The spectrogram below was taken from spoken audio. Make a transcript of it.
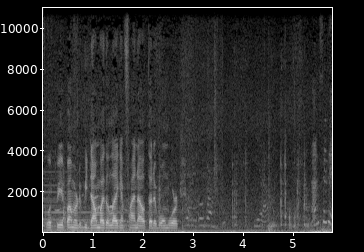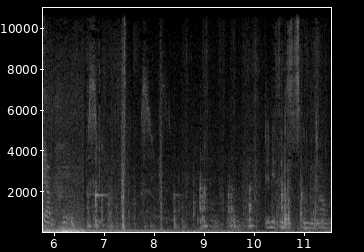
It would be a bummer to be down by the leg and find out that it won't work. I'm sitting up. Danny thinks it's gonna be loud.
